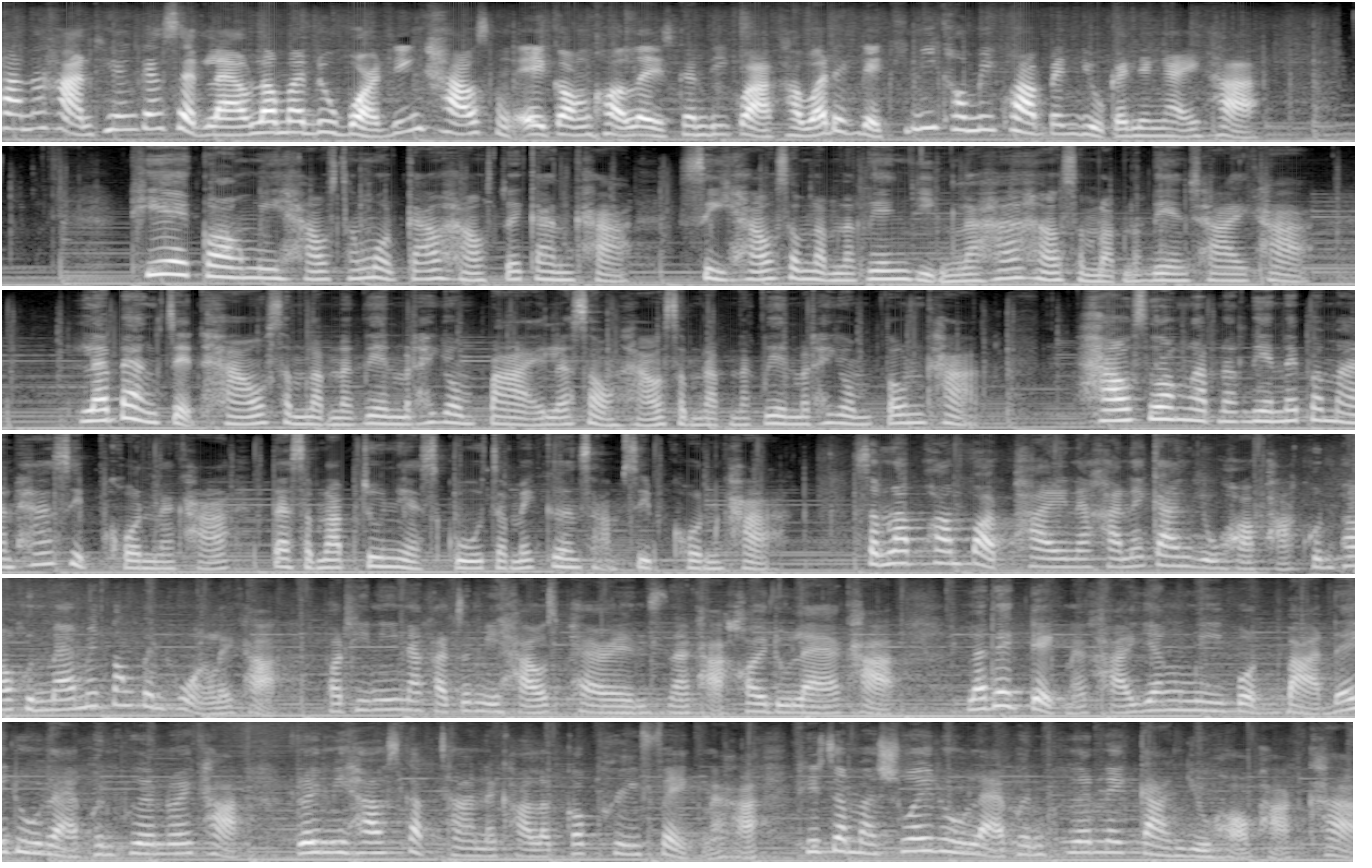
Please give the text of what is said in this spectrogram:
านอาหารเที่ยงกันเสร็จแล้วเรามาดู boarding house ของ a อกอง College กันดีกว่าค่ะ ว่าเด็กๆที่นี่เขามีความเป็นอยู่กันยังไงค่ะ ที่เอกองมี house ทั้งหมด9 house ด้วยกันค่ะ4 house สำหรับนักเรียนหญิงและ5 house สำหรับนักเรียนชายค่ะ และแบ่ง7 house สำหรับนักเรียนมัธยมปลาย และ2 house สำหรับนักเรียนมัธยมต้นค่ะ house รองรับนักเรียนได้ประมาณ 50 คนนะคะ แต่สำหรับ junior school จะไม่เกิน 30 คนค่ะ สำหรับความปลอดภัยนะคะ ในการอยู่หอพักคุณพ่อคุณแม่ไม่ต้องเป็นห่วงเลยค่ะ เพราะที่นี่นะคะจะมี house parents นะคะ คอยดูแลค่ะ และเด็กๆนะคะยังมีบทบาทได้ดูแลเพื่อนๆด้วยค่ะ โดยมี house กับชานนะคะ แล้วก็ prefect นะคะ ที่จะมาช่วยดูแลเพื่อนๆในการอยู่หอพักค่ะ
